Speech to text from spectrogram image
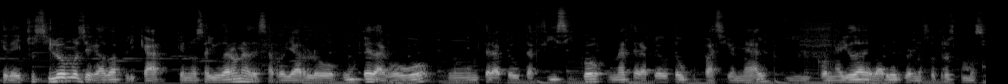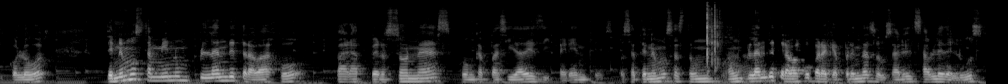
que de hecho sí lo hemos llegado a aplicar, que nos ayudaron a desarrollarlo un pedagogo, un terapeuta físico, una terapeuta ocupacional y con ayuda de varios de nosotros como psicólogos. Tenemos también un plan de trabajo para personas con capacidades diferentes. O sea, tenemos hasta un, un plan de trabajo para que aprendas a usar el sable de luz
